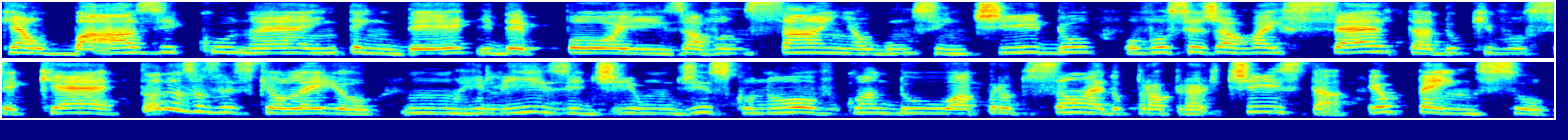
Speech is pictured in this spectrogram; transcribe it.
que é o básico, né, entender e depois avançar em algum sentido, ou você já vai certa do que você quer. Todas as vezes que eu leio um release de um disco novo, quando a produção é do próprio artista, eu penso,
